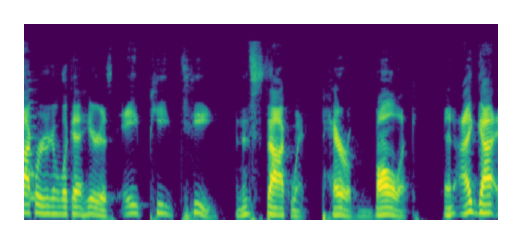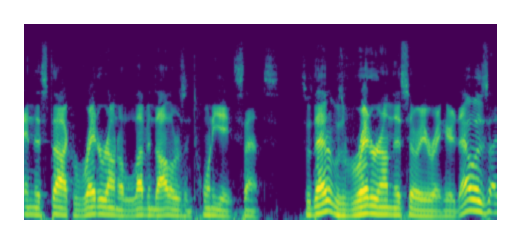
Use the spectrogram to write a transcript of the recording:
Stock we're going to look at here is APT. And this stock went parabolic. And I got in this stock right around $11.28. So that was right around this area right here. That was uh,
